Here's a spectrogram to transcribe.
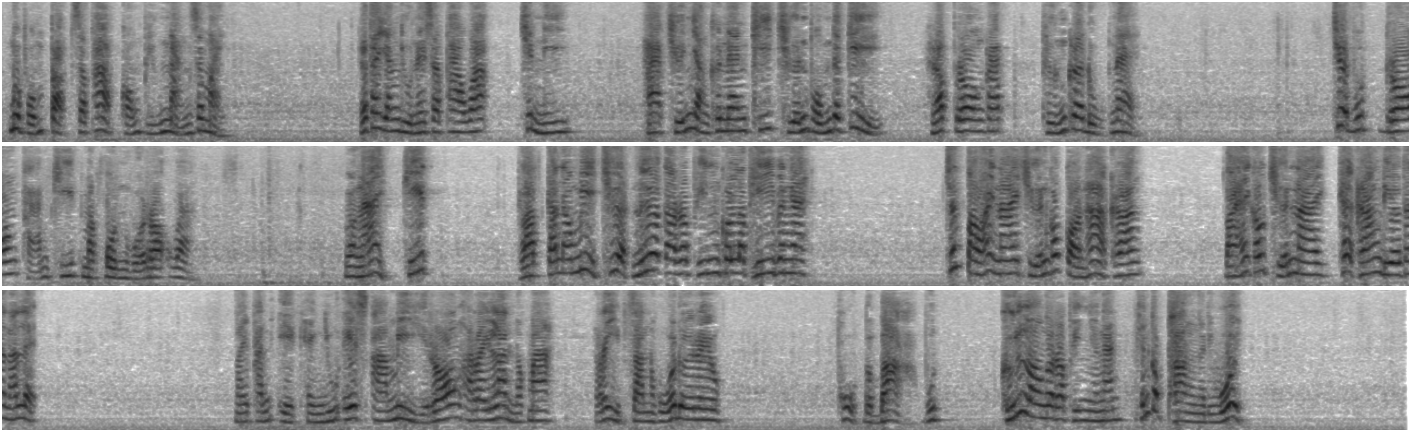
เมื่อผมปรับสภาพของผิวหนังสมัย แล้วถ้ายังอยู่ในสภาวะ เช่นนี้ หากเฉือนอย่างคะแนนคิดเฉือนผมตะกี้ รับรองครับ ถึงกระดูกแน่ เชิดบุตรร้องถามคิดมาปนหัวเราะว่า ว่าไง คิดผลัดกันเอามีดเชือดเนื้อการพินคนละทีเป็นไง ฉันต่อให้นายเฉือนเขาก่อนห้าครั้ง แต่ให้เขาเฉือนนายแค่ครั้งเดียวเท่านั้นแหละนายพันเอกแห่ง U.S. Army ร้องอะไรลั่นออกมา รีบสั่นหัวโดยเร็ว พูดบ้าบุตรขืนลองกระพินอย่างนั้น ฉันก็พังอะดิโว้ย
